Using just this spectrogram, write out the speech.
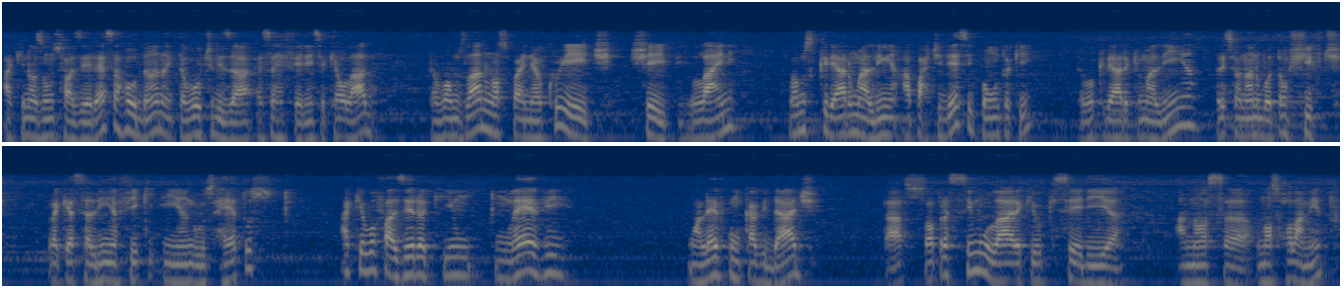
Aqui nós vamos fazer essa rodana, então vou utilizar essa referência aqui ao lado. Então vamos lá no nosso painel Create Shape Line. vamos criar uma linha a partir desse ponto aqui. Então, vou criar aqui uma linha, pressionando o botão Shift, para que essa linha fique em ângulos retos. Aqui eu vou fazer aqui um, um leve, uma leve concavidade, tá? só para simular aqui o que seria a nossa, o nosso rolamento.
